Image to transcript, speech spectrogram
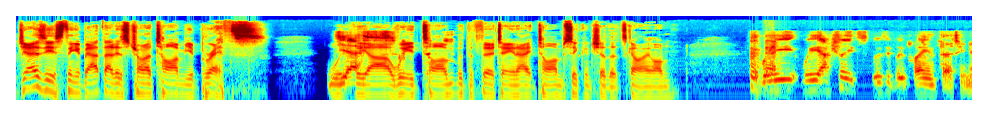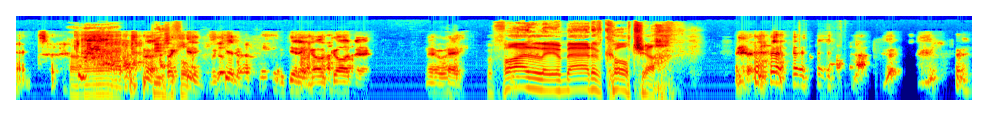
jazziest thing about that is trying to time your breaths with Yes. the uh, weird time with the thirteen eight time signature that's going on. we we actually exclusively play in thirteen eight. So. Ah, we're beautiful. kidding. We're kidding. We're kidding. Oh god, no, no way. We're finally a man of culture.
